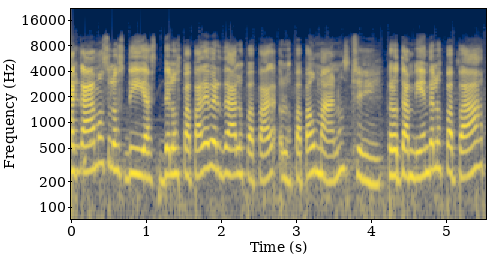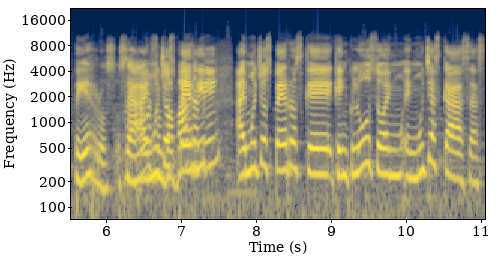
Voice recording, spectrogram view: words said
destacamos los días de los papás de verdad, los papás, los papás humanos, Sí. pero también de los papás perros. O sea, Ah, hay muchos también. hay muchos perros que, que incluso en, en muchas casas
